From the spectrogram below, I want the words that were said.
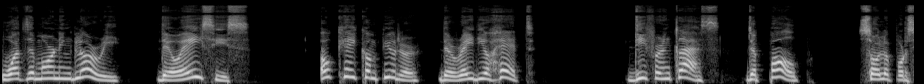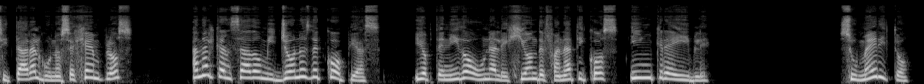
What's the Morning Glory, The Oasis, OK Computer, The Radiohead, Different Class, The Pulp, solo por citar algunos ejemplos, han alcanzado millones de copias y obtenido una legión de fanáticos increíble. Su mérito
